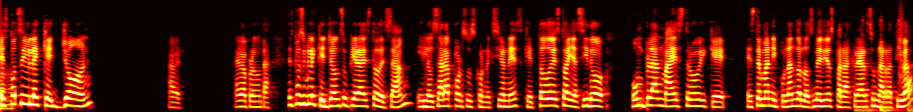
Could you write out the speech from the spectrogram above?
Es posible que John, a ver, ahí va a preguntar, ¿es posible que John supiera esto de Sam y lo usara por sus conexiones, que todo esto haya sido un plan maestro y que esté manipulando los medios para crear su narrativa?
